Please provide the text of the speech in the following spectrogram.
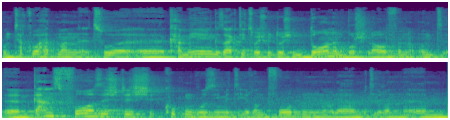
Und Taqwa hat man zu äh, Kamelen gesagt, die zum Beispiel durch einen Dornenbusch laufen mhm. und ähm, ganz vorsichtig gucken, wo sie mit ihren Pfoten oder mit ihren ähm,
